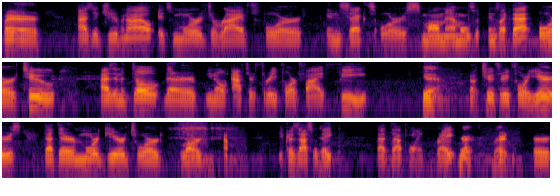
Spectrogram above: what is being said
Where, as a juvenile, it's more derived for insects or small mammals or things like that, or two, as an adult, they're you know after three, four, five feet. Yeah. You know, two, three, four years, that they're more geared toward large because that's what they at that point, right? Right, right. The,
